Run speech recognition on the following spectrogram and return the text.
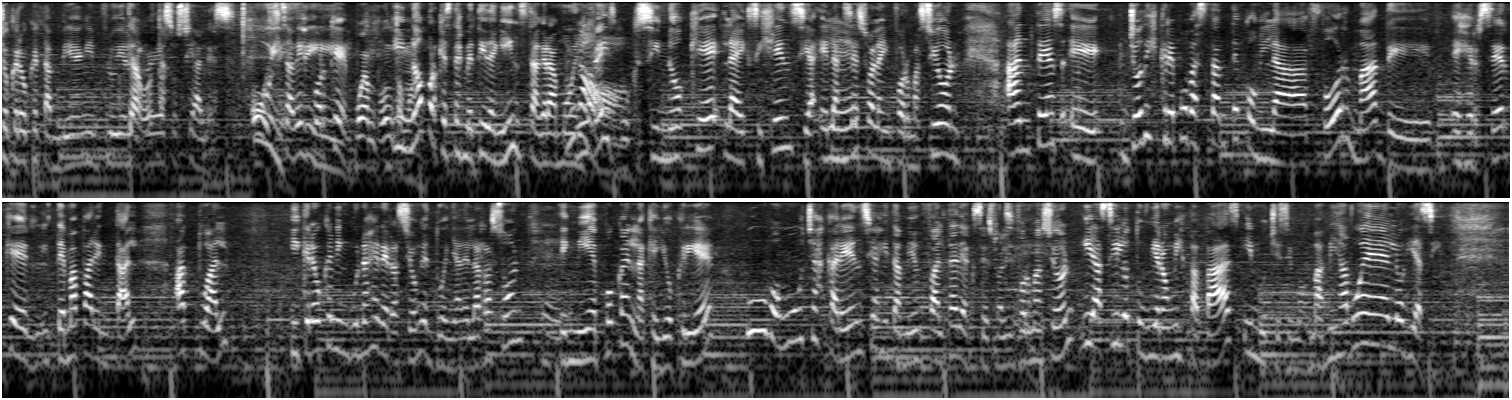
Yo creo que también influyen las redes sociales. Uy, ¿Sabes por qué? Buen punto. Y no porque estés metida en Instagram o en Facebook, sino que la exigencia, el acceso a la información. Antes, eh, yo discrepo bastante con la forma de ejercer que el tema parental actual y creo que ninguna generación es dueña de la razón. En mi época, en la que yo crié, hubo muchas carencias y también falta de acceso a la información y así lo tuvieron mis papás y muchísimos más, mis abuelos y así.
